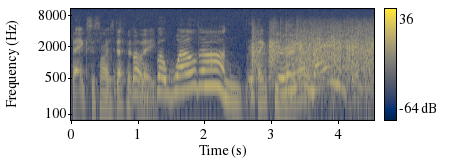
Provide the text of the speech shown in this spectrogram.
but exercise definitely. But, but well done. Thank you very much. amazing.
